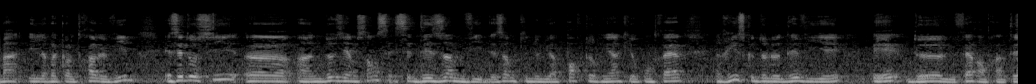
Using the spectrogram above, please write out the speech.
ben, il récoltera le vide. Et c'est aussi euh, un deuxième sens, c'est des hommes vides, des hommes qui ne lui apportent rien, qui au contraire risquent de le dévier et de lui faire emprunter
